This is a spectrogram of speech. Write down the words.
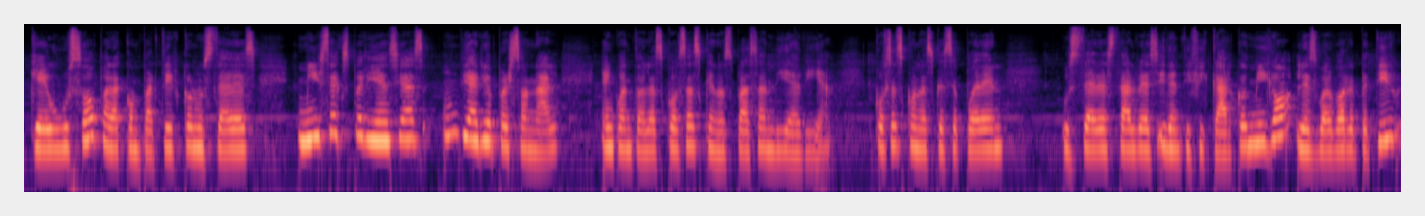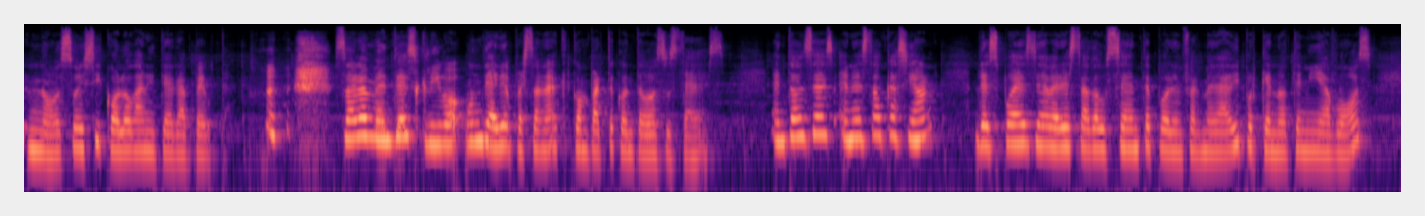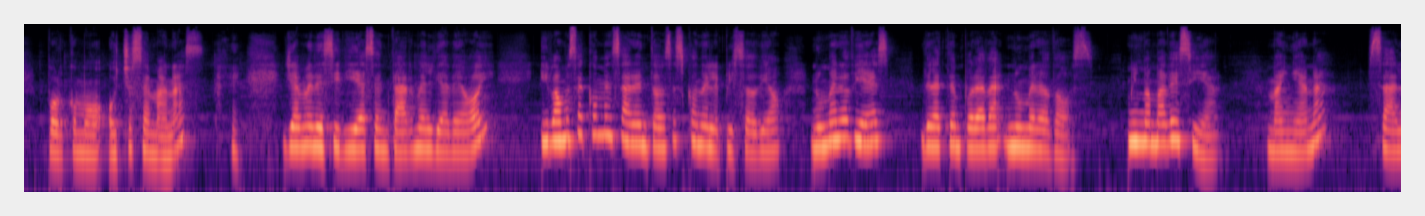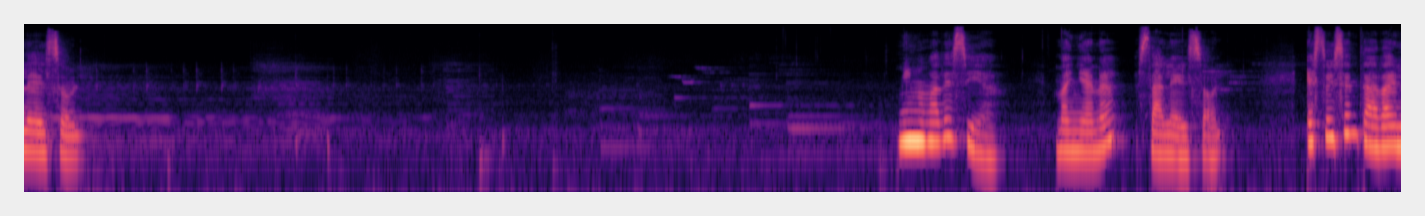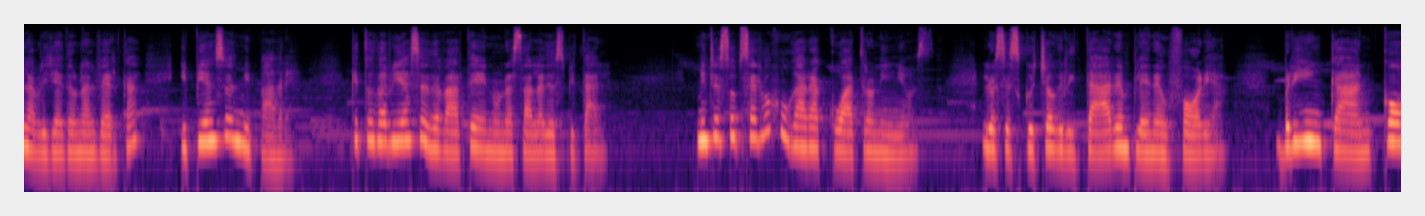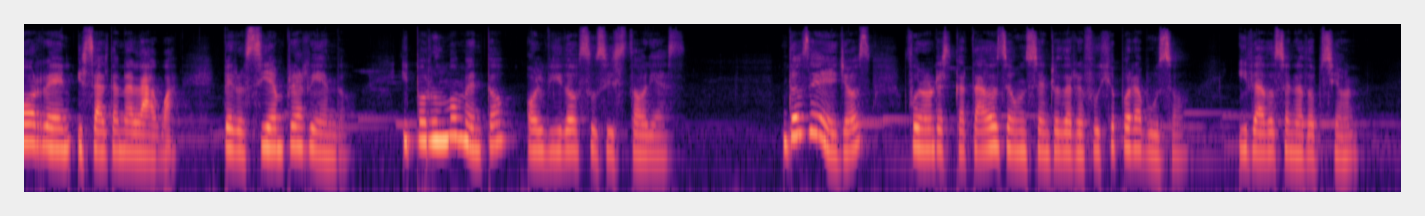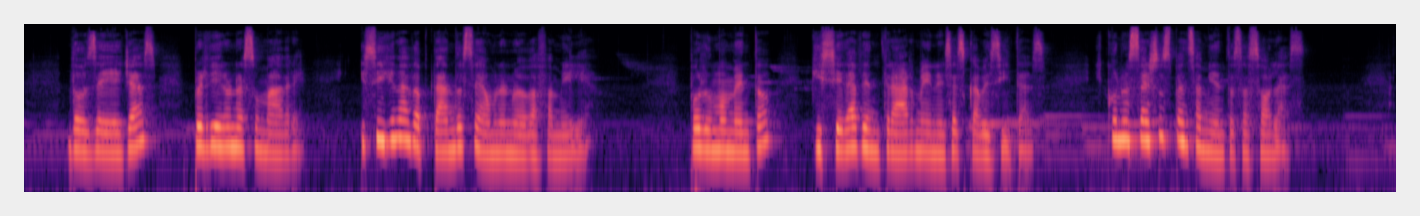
que uso para compartir con ustedes mis experiencias, un diario personal en cuanto a las cosas que nos pasan día a día, cosas con las que se pueden ustedes tal vez identificar conmigo, les vuelvo a repetir, no soy psicóloga ni terapeuta. Solamente escribo un diario personal que comparto con todos ustedes. Entonces, en esta ocasión, después de haber estado ausente por enfermedad y porque no tenía voz por como ocho semanas, ya me decidí a sentarme el día de hoy y vamos a comenzar entonces con el episodio número 10 de la temporada número 2. Mi mamá decía, Mañana sale el sol. Mi mamá decía, mañana sale el sol. Estoy sentada en la orilla de una alberca y pienso en mi padre, que todavía se debate en una sala de hospital. Mientras observo jugar a cuatro niños, los escucho gritar en plena euforia Brincan, corren y saltan al agua, pero siempre riendo, y por un momento olvido sus historias. Dos de ellos fueron rescatados de un centro de refugio por abuso y dados en adopción. Dos de ellas perdieron a su madre y siguen adoptándose a una nueva familia. Por un momento quisiera adentrarme en esas cabecitas y conocer sus pensamientos a solas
